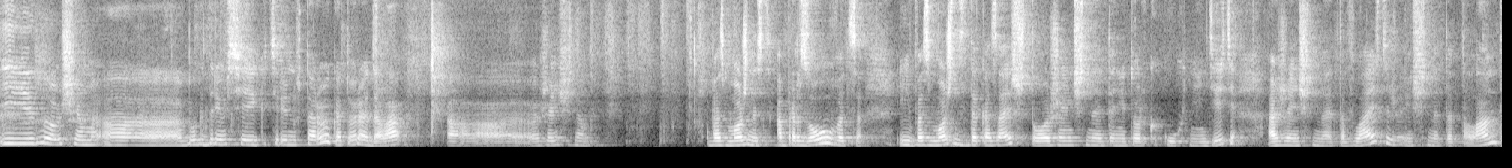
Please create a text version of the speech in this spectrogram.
И, ну, в общем, а, благодарим все Екатерину II, которая дала а, женщинам возможность образовываться и возможность доказать, что женщина это не только кухня и дети, а женщина это власть, женщина это талант,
